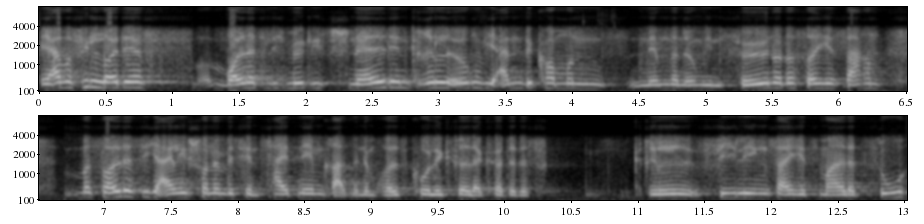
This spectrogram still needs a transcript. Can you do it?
Ja, also viele Leute wollen natürlich möglichst schnell den Grill irgendwie anbekommen und nehmen dann irgendwie einen Föhn oder solche Sachen. Man sollte sich eigentlich schon ein bisschen Zeit nehmen, gerade mit einem Holzkohlegrill, da ja das Grill-Feeling, sage ich jetzt mal, dazu.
